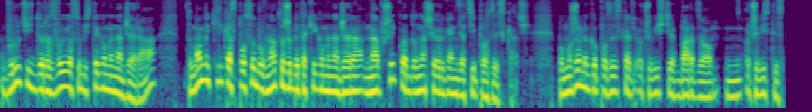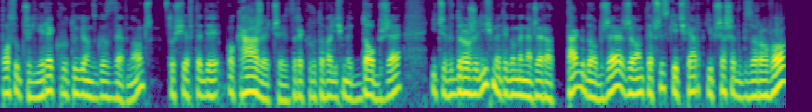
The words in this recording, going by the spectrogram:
wrócić do rozwoju osobistego menadżera, to mamy kilka sposobów na to, żeby takiego menadżera na przykład do naszej organizacji pozyskać. Bo możemy go pozyskać oczywiście w bardzo mm, oczywisty sposób, czyli rekrutując go z zewnątrz. To się wtedy okaże, czy zrekrutowaliśmy dobrze i czy wdrożyliśmy tego menadżera tak dobrze, że on te wszystkie ćwiartki przeszedł wzorowo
